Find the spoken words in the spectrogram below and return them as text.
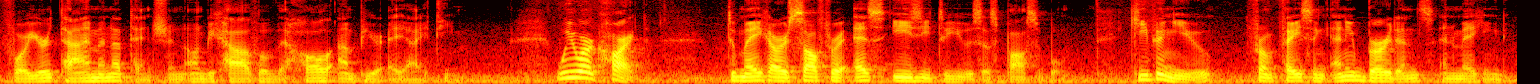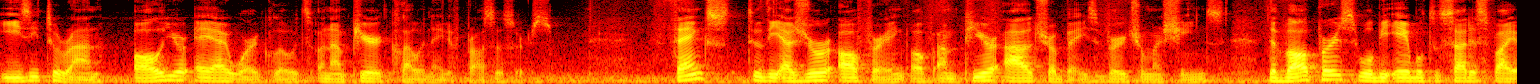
for your time and attention on behalf of the whole Ampere AI team. We work hard to make our software as easy to use as possible, keeping you from facing any burdens and making it easy to run all your AI workloads on Ampere cloud-native processors. Thanks to the Azure offering of Ampere Altra-based virtual machines, developers will be able to satisfy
